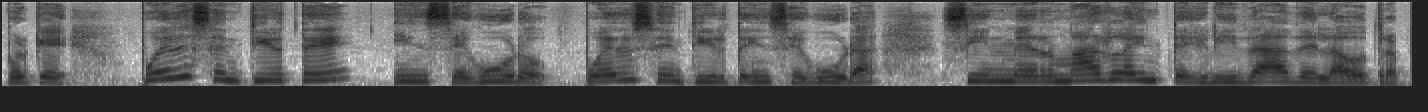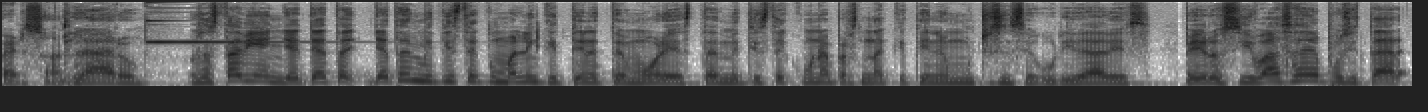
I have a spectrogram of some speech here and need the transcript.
Porque puedes sentirte inseguro, puedes sentirte insegura sin mermar la integridad de la otra persona. Claro. O sea, está bien, ya, ya, te, ya te admitiste como alguien que tiene temores, te admitiste como una persona que tiene muchas inseguridades. Pero si vas a depositar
